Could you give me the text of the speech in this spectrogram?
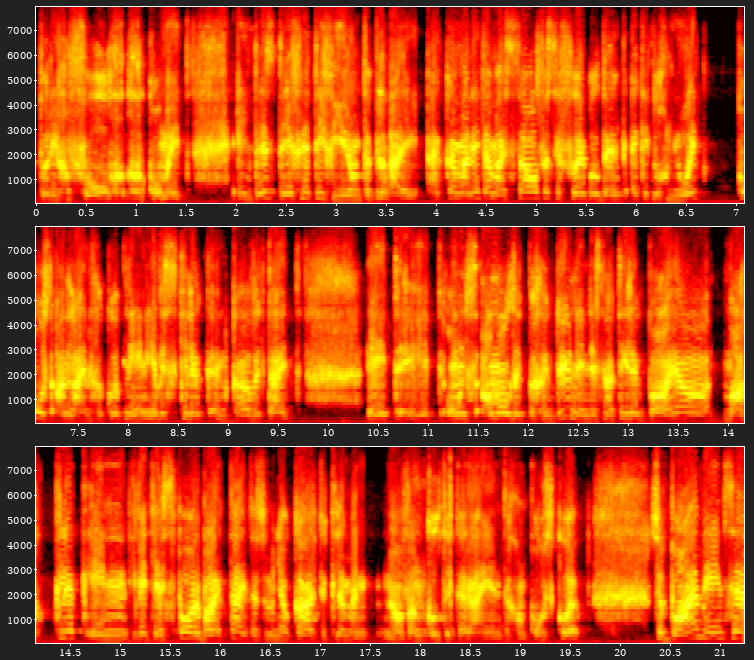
tot die gevolg gekom het en dis definitief hier om te bly. Ek kan maar net aan myself as 'n voorbeeld dink, ek het nog nooit kos aanlyn gekoop nie en ewe skielik in COVID tyd het het ons almal dit begin doen en dis natuurlik baie maklik en jy weet jy spaar baie tyd as om in jou kar te klim en na 'n winkel toe te ry en te gaan kos koop. So baie mense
